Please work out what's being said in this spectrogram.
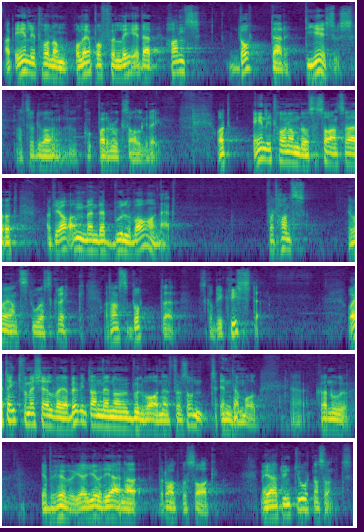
att enligt honom håller jag på att förleda hans dotter till Jesus. Alltså det var en paradoxal grej. Och att enligt honom då så sa han så här att, att jag använder bulvaner. För att hans, det var hans stora skräck, att hans dotter ska bli kristen. Och jag tänkte för mig själv, att jag behöver inte använda några bulvaner för sånt ändamål. Jag, kan nog, jag, behöver, jag gör det gärna rakt på sak. Men jag hade inte gjort något sånt.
